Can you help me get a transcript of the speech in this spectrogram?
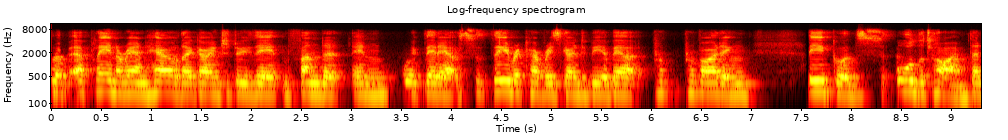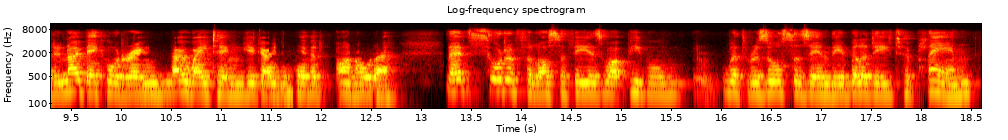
A plan around how they're going to do that and fund it and work that out. So their recovery is going to be about pro- providing their goods all the time. They do no back ordering, no waiting. You're going to have it on order. That sort of philosophy is what people with resources and the ability to plan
